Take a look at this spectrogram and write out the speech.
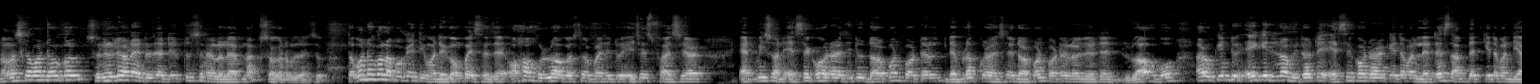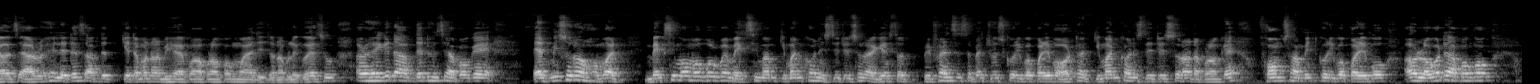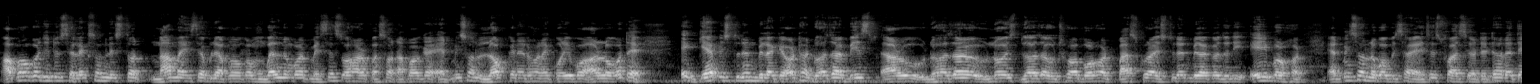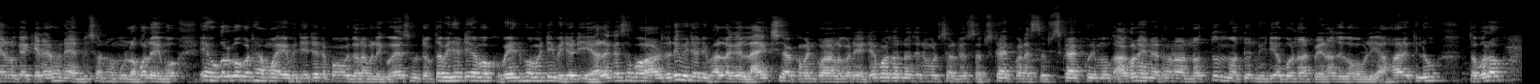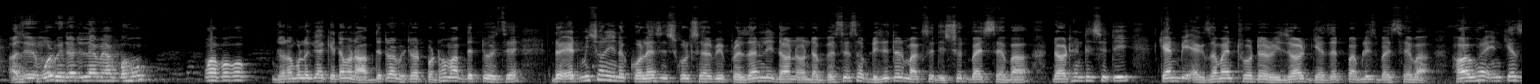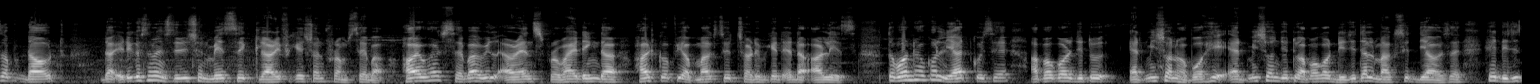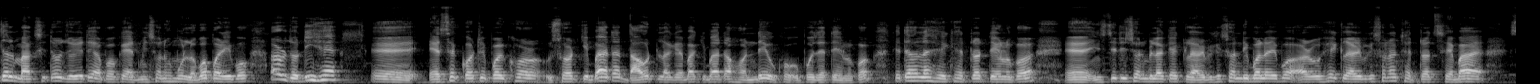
নমস্কাৰ বন্ধুসকল সুনীল দেৱানা এইটো জাতি ইউটিউব চেনেললৈ আপোনাক স্বাগতম জনাইছোঁ। তো বন্ধুসকল আপোনালোকে ইতিমধ্যে গম পাইছে যে অহা ষোল্ল আগষ্টৰ পৰা যিটো H S first year admission S একৰ দ্বাৰা যিটো দৰ্পণ পৰ্টেল ডেভেলপ কৰা হৈছে দৰ্পণ পৰ্টেলৰ জৰিয়তে লোৱা হ'ব। আৰু কিন্তু এইকেইদিনৰ ভিতৰতে এছ একৰ দ্বাৰা কেইটামান লেটেষ্ট আপডেট কেইটামান দিয়া হৈছে। আৰু সেই লেটেষ্ট আপডেট কেইটামানৰ বিষয়ে আপোনালোকক মই আজি জনাবলৈ গৈ আছোঁ। আৰু সেইকেইটা আপডেট হৈছে আপোনালোকে এডমিশ্যনৰ সময়ত মেক্সিমামৰ পৰা মেক্সিমাম কিমানখন ইনষ্টিটিউশ্যনৰ এগেইনষ্টত প্ৰিফাৰেঞ্চ হিচাপে চুজ কৰিব পাৰিব অৰ্থাৎ কিমানখন ইনষ্টিটিউশ্যনত আপোনালোকে ফৰ্ম ছাবমিট কৰিব পাৰিব। আৰু লগতে আপোনালোকক আপোনালোকৰ যিটো ছিলেকশ্যন লিষ্টত নাম আহিছে বুলি আপোনালোকৰ মোবাইল নম্বৰত মেছেজ অহাৰ পাছত আপোনালোকে এডমিশ্যন লক কেনেধৰণে কৰিব আৰু লগতে এই গেপ ষ্টুডেণ্টবিলাকে অৰ্থাৎ দুহেজাৰ বিছ আৰু দুহেজাৰ ঊনৈছ দুহেজাৰ ওঠৰ বৰ্ষত পাছ কৰা ষ্টুডেণ্টবিলাকে যদি এই বৰ্ষত এডমিশ্যন ল'ব বিচাৰে এইচ এছ ফাৰ্ষ্ট ইয়াৰ তেতিয়াহ'লে তেওঁলোকে কেনেধৰণে এডমিশ্যনসমূহ ল'ব লাগিব? এই সকলোবোৰ কথা মই এই ভিডিঅ'তে আপোনালোকক জনাবলৈ গৈ আছোঁ। তো ভিডিঅ'টি হ'ব খুবেই ইনফৰ্মেটিভ ভিডিঅ'টি ইয়ালৈকে চাব আৰু যদি ভিডিঅ'টি ভাল লাগে লাইক শ্বেয়াৰ কমেণ্ট কৰাৰ লগতে এতিয়া পৰ্যন্ত যদি মোৰ চেনেলটো ছাবস্ক্ৰাইব কৰা ছাবস্ক্ৰাইব কৰি মোক আগলৈ এনেধৰণৰ নতুন নতুন ভিডিঅ' বনোৱাত প্ৰেৰণা যোগাব বুলি আশা ৰাখিলোঁ। তো বলক আজিৰ মূল ভিডিঅ'টিলৈ আমি আগবাঢ়োঁ। মই আপোনালোকক জনাবলগীয়া কেইটামান আপডেটৰ ভিতৰত প্ৰথম আপডেটটো হৈছে the admission in the college school shall be presently done on the basis of digital marksheet issued by SEBA the authenticity can be examined through the result gazette published by SEBA however in case of doubt The educational institution may seek clarification from SEBA. However, SEBA will arrange providing the hard copy of marksheet certificate at the earliest. তো বন্ধুসকল ইয়াত কৈছে আপোনালোকৰ যিটো admission হ'ব সেই admission যিটো আপোনালোকক ডিজিটেল মাৰ্কশ্বিট দিয়া হৈছে সেই ডিজিটেল মাৰ্কশ্বিটৰ জৰিয়তে আপোনালোকে এডমিশ্যনসমূহ ল'ব পাৰিব আৰু যদিহে এছ এ কৰ্তৃপক্ষৰ ওচৰত কিবা এটা ডাউট লাগে বা কিবা এটা সন্দেহ উপজে তেওঁলোকক তেতিয়াহ'লে সেই ক্ষেত্ৰত তেওঁলোকৰ ইনষ্টিটিউশ্যনবিলাকে ক্লাৰিফিকেশ্যন দিব লাগিব আৰু সেই ক্লাৰিফিকেশ্যনৰ ক্ষেত্ৰত সেৱা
